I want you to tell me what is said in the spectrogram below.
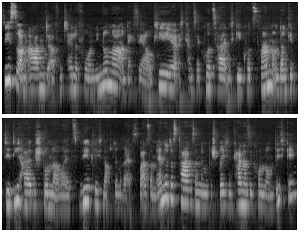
siehst du am Abend auf dem Telefon die Nummer und denkst dir, ja, okay, ich kann es ja kurz halten, ich gehe kurz dran und dann gibt dir die halbe Stunde aber jetzt wirklich noch den Rest, weil es am Ende des Tages in dem Gespräch in keiner Sekunde um dich ging,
